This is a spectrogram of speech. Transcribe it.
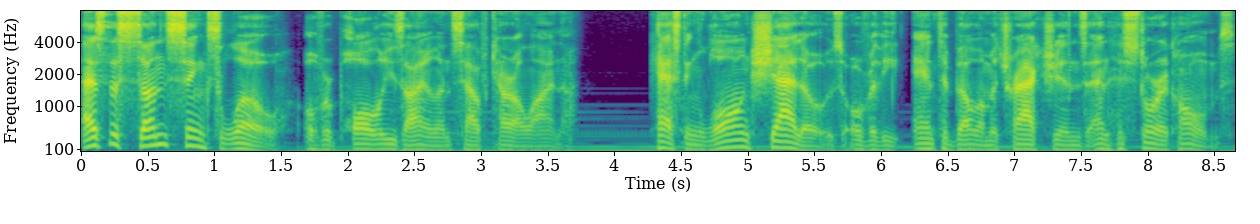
As the sun sinks low over Pawleys Island, South Carolina, casting long shadows over the antebellum attractions and historic homes,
